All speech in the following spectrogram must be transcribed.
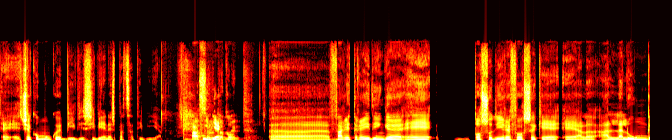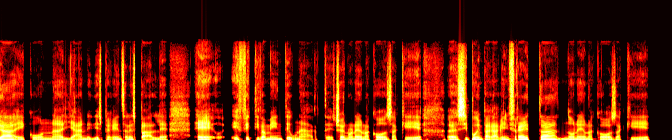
eh, c'è comunque vivi, si viene spazzati via. Assolutamente. Quindi, ecco, Uh, fare trading è posso dire forse che alla, alla, lunga e con gli anni di esperienza alle spalle è effettivamente un'arte, cioè non è una cosa che eh, si può imparare in fretta, non è una cosa che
